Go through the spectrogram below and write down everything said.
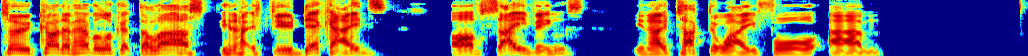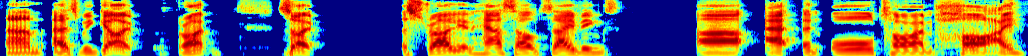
to kind of have a look at the last, you know, few decades of savings, you know, tucked away for um, um, as we go. Right. So Australian household savings are at an all time high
